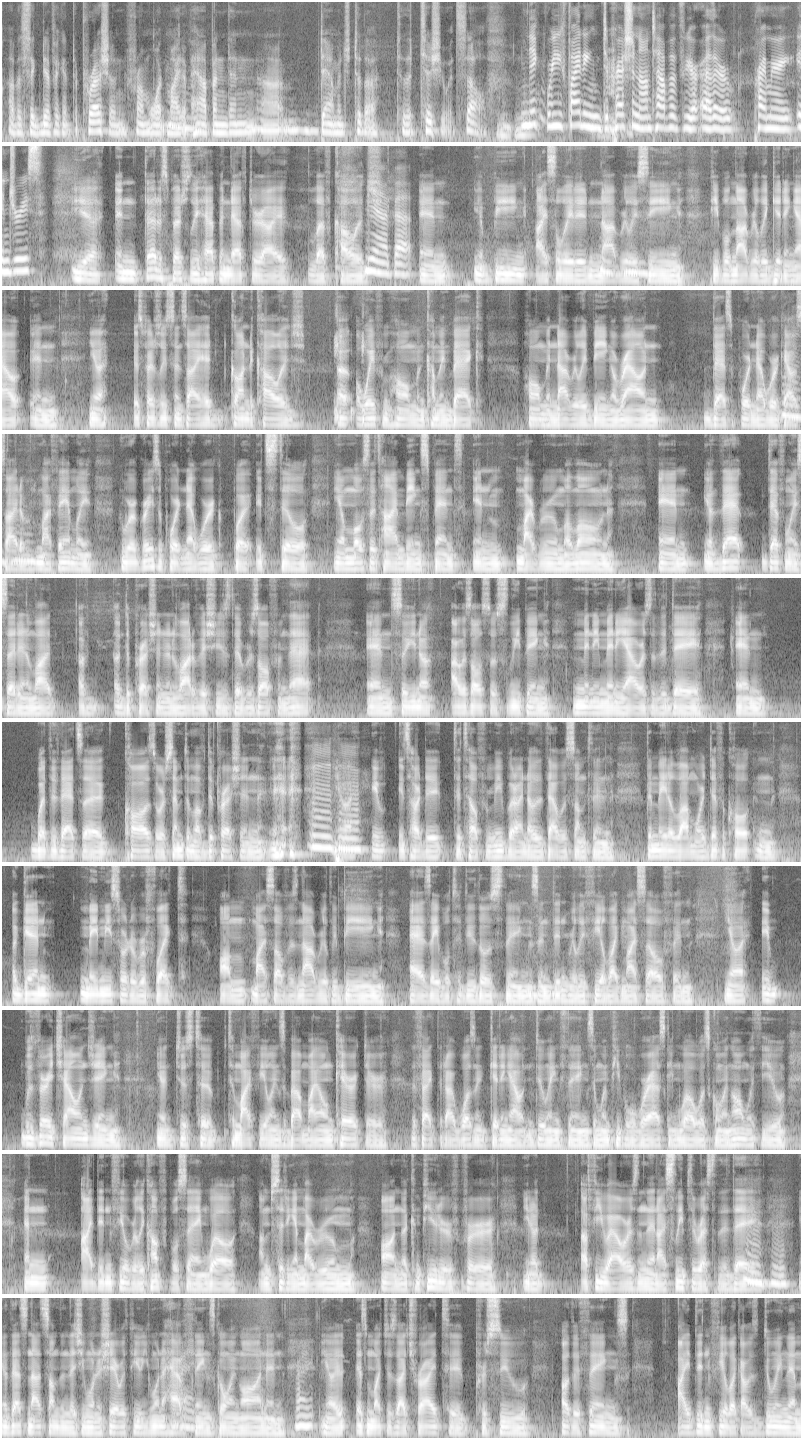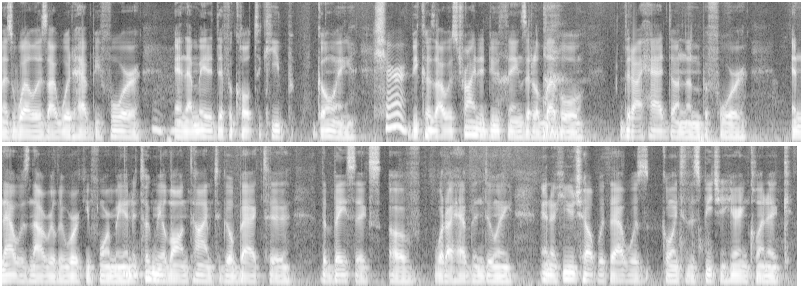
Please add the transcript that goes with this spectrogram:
of a significant depression from what might have happened and um, damage to the to the tissue itself. Nick, were you fighting depression on top of your other primary injuries? Yeah, and that especially happened after I left college. Yeah, I bet. and you know being isolated and not really seeing people not really getting out and you know especially since i had gone to college uh, away from home and coming back home and not really being around that support network outside of mm-hmm. my family who are a great support network but it's still you know most of the time being spent in my room alone and you know that definitely set in a lot of, of depression and a lot of issues that result from that and so, you know, I was also sleeping many, many hours of the day. And whether that's a cause or symptom of depression, you know, mm-hmm. it, it's hard to, to tell for me. But I know that that was something that made it a lot more difficult. And again, made me sort of reflect on myself as not really being as able to do those things and didn't really feel like myself. And, you know, it was very challenging you know, just to, to my feelings about my own character, the fact that I wasn't getting out and doing things, and when people were asking, well, what's going on with you? And I didn't feel really comfortable saying, well, I'm sitting in my room on the computer for, you know, a few hours and then I sleep the rest of the day. Mm-hmm. You know, that's not something that you want to share with people. You want to have Right. things going on and Right. you know, as much as I tried to pursue other things, I didn't feel like I was doing them as well as I would have before, mm-hmm. and that made it difficult to keep going Sure. because I was trying to do things at a level that I had done them before, and that was not really working for me. And it took me a long time to go back to the basics of what I had been doing. And a huge help with that was going to the speech and hearing clinic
